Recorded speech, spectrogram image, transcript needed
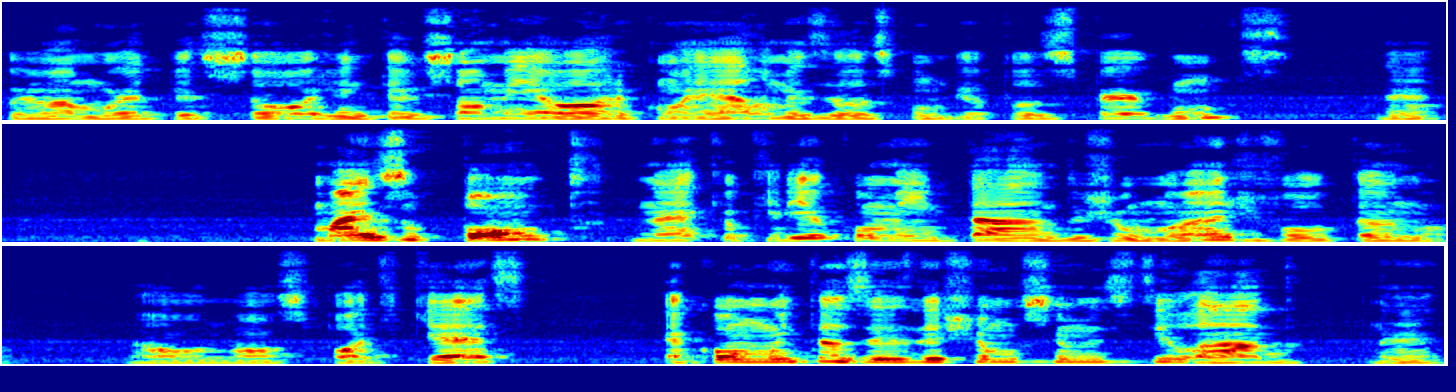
foi um amor de pessoa. A gente teve só meia hora com ela, mas ela respondeu todas as perguntas, né? Mas o ponto, né, que eu queria comentar do Jumanji, voltando ao nosso podcast, é como muitas vezes deixamos filmes de lado, né?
